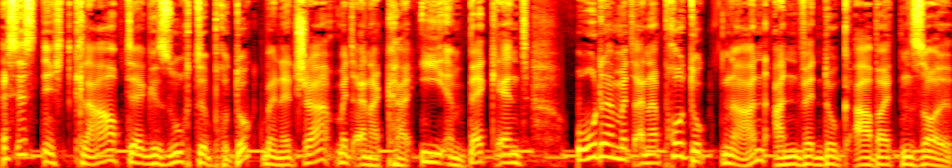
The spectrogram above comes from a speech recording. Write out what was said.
Es ist nicht klar, ob der gesuchte Produktmanager mit einer KI im Backend oder mit einer produktnahen Anwendung arbeiten soll.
